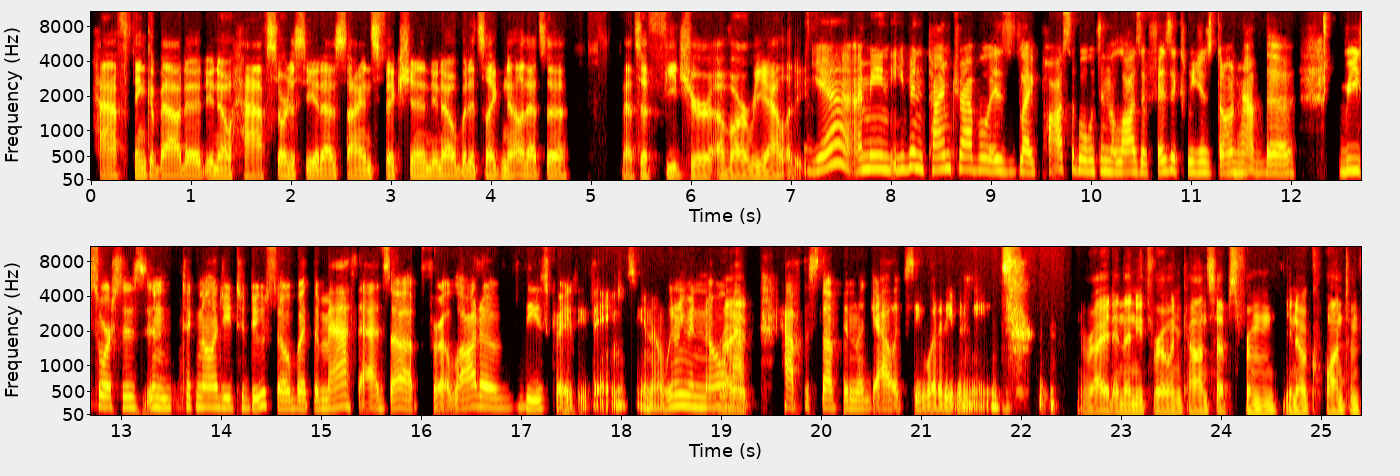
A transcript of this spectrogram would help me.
half think about it, you know, half sort of see it as science fiction, you know. But it's like no, that's a that's a feature of our reality. Yeah, I mean, even time travel is like possible within the laws of physics. We just don't have the resources and technology to do so. But the math adds up for a lot of these crazy things. You know, we don't even know right. half, half the stuff in the galaxy what it even means. Right. And then you throw in concepts from, you know, quantum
